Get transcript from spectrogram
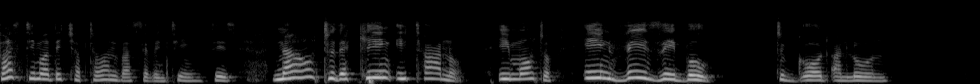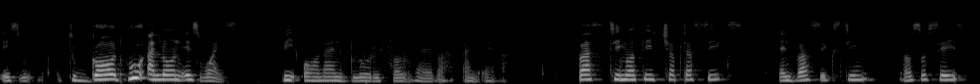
First Timothy chapter 1, verse 17 says, Now to the King eternal, immortal, invisible, to God alone is to God who alone is wise, be honor and glory forever and ever. First Timothy chapter 6 and verse 16 also says,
